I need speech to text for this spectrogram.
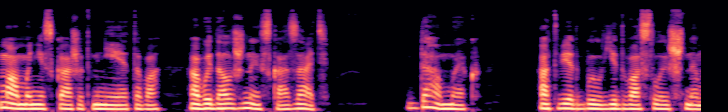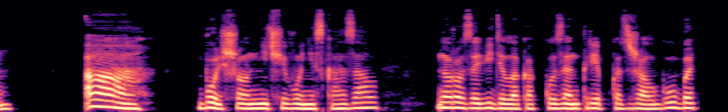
Мама не скажет мне этого, а вы должны сказать». «Да, Мэг». Ответ был едва слышным. а Больше он ничего не сказал, но Роза видела, как кузен крепко сжал губы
